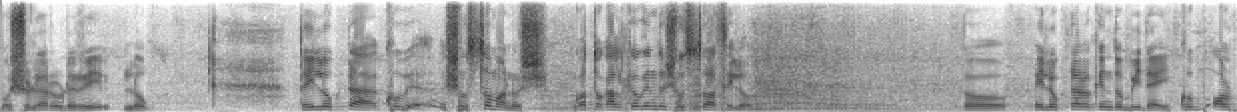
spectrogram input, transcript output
বসুলা রোডেরই লোক। তো এই লোকটা খুব সুস্থ মানুষ গতকালকেও কিন্তু সুস্থ আছিল। তো এই লোকটারও কিন্তু বিদায় খুব অল্প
